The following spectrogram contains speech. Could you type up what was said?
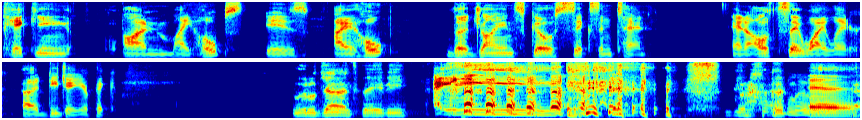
picking on my hopes. Is I hope the Giants go six and ten, and I'll say why later. Uh, DJ, your pick. Little Giants, baby. Hey! Good move. Uh,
